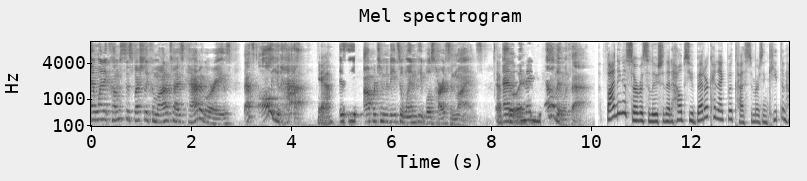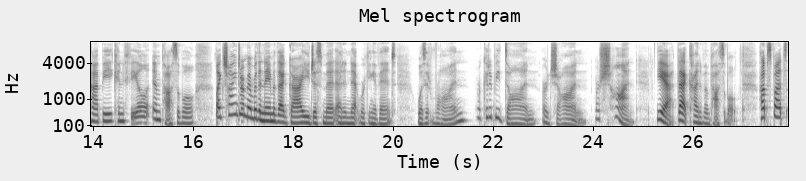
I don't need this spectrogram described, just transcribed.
And when it comes to especially commoditized categories, that's all you have Yeah. is the opportunity to win people's hearts and minds. And, Absolutely. and they nailed it with that. Finding a service solution that helps you better connect with customers and keep them happy can feel impossible. Like trying to remember the name of that guy you just met at a networking event. Was it Ron? Or could it be Don? Or John? Or Sean? Yeah, that kind of impossible. HubSpot's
